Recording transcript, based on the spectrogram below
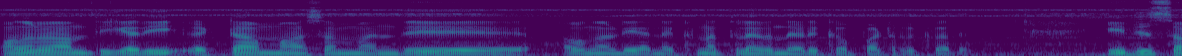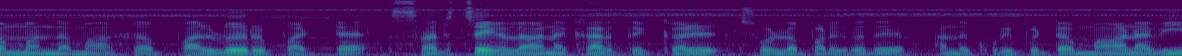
பதினொன்றாம் திகதி எட்டாம் மாதம் வந்து அவங்களுடைய அந்த கிணத்துலேருந்து எடுக்கப்பட்டிருக்கிறது. இது சம்பந்தமாக பல்வேறுபட்ட சர்ச்சைகளான கருத்துக்கள் சொல்லப்படுகிறது. அந்த குறிப்பிட்ட மாணவி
